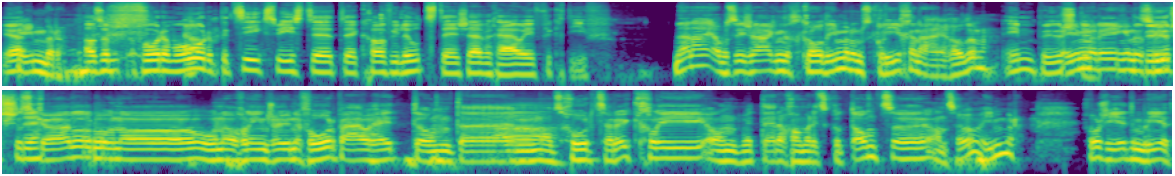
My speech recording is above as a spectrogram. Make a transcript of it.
Ja. Immer. Also vor dem Ohr, beziehungsweise der, der Kaffee Lutz, der ist einfach auch effektiv. Nein, nein, aber es ist eigentlich, geht immer ums Gleiche eigentlich, oder? Im Bürsten. Immer irgendein hübsches Girl, das noch, wo noch ein einen schönen Vorbau hat und, ähm, Ah. und kurze Röckchen und mit der kann man jetzt gut tanzen und so, immer. Fast jedem Lied.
